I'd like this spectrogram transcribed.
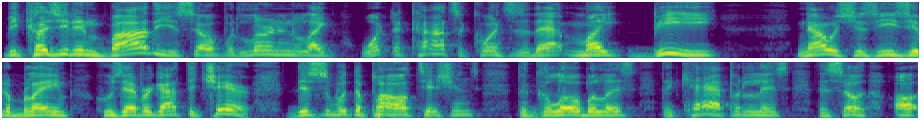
Because you didn't bother yourself with learning like what the consequences of that might be. Now it's just easy to blame who's ever got the chair. This is what the politicians, the globalists, the capitalists, the so uh,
